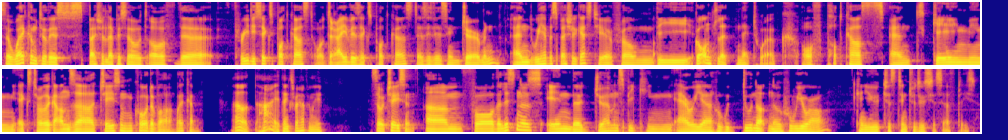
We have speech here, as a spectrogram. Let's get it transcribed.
So, welcome to this special episode of the 3D6 podcast or 3W6 podcast as it is in German. And we have a special guest here from the Gauntlet network of podcasts and gaming extravaganza, Jason Cordova. Welcome. Oh, hi. Thanks for having me. So, Jason, um, for the listeners in the German speaking area who do not know who you are, can you just introduce yourself, please?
